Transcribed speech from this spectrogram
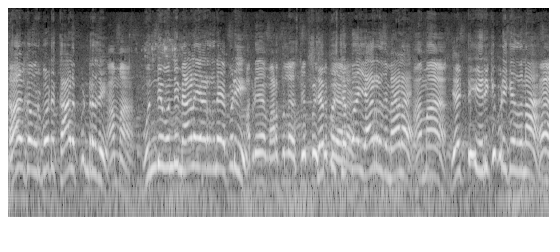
கால் கவர் போட்டு கால் பின்றது ஆமா. உந்தி உந்தி மேல ஏறுறதுன்னா எப்படி? அப்படியே மரத்துல ஸ்டெப் ஸ்டெப் ஸ்டெப்பா ஏறுறது. மேல. ஆமா. எட்டி இறுக்கி பிடிக்கிறதுனா ஆ.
